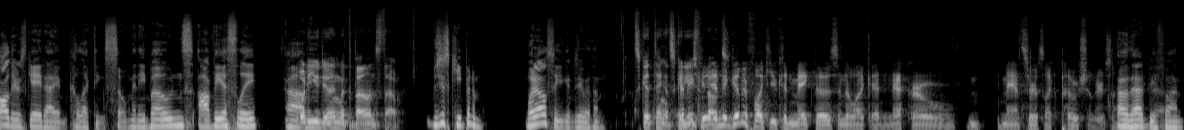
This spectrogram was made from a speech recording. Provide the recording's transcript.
Baldur's Gate, I am collecting so many bones, obviously. Um, what are you doing with the bones, though? just keeping them. What else are you going to do with them? It's a good thing. It's good It'd use be, for good, it'd be good if like you could make those into like a necromancer's like potion or something. Oh, that'd be that. fun.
